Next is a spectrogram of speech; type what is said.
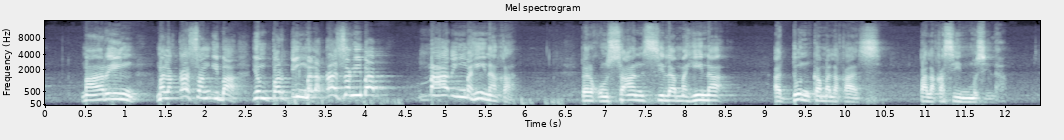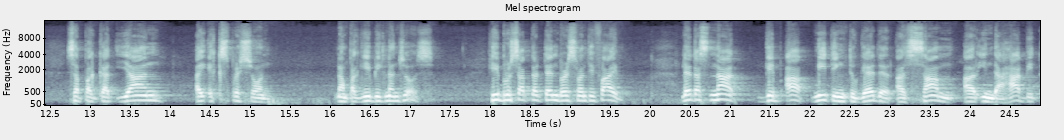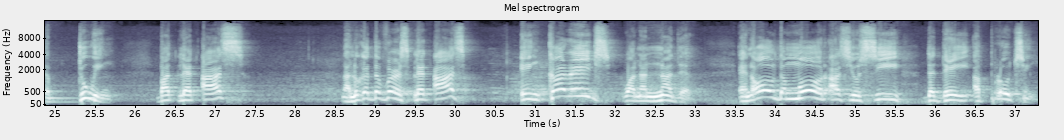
maaaring malakas ang iba. Yung parting malakas ang iba, maaaring mahina ka. Pero kung saan sila mahina, at dun ka malakas, palakasin mo sila. Sapagkat yan ay ekspresyon ng pag-ibig ng Diyos. Hebrews chapter 10 verse 25. Let us not give up meeting together as some are in the habit of doing, but let us, now look at the verse, let us encourage one another. And all the more as you see the day approaching.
